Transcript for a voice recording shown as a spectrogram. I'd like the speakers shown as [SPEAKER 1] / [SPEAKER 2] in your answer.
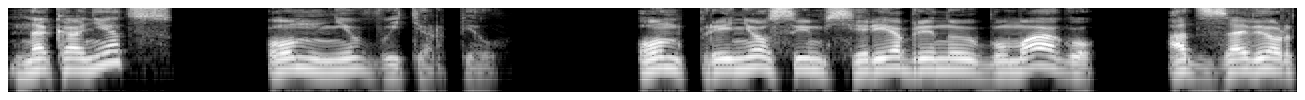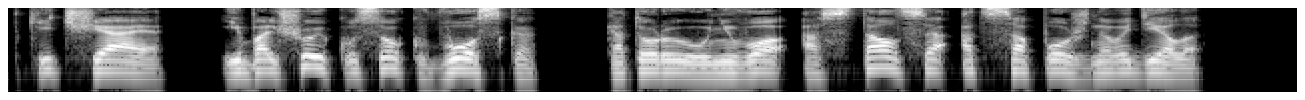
[SPEAKER 1] Наконец он не вытерпел. Он принес им серебряную бумагу от завертки чая и большой кусок воска, который у него остался от сапожного дела.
